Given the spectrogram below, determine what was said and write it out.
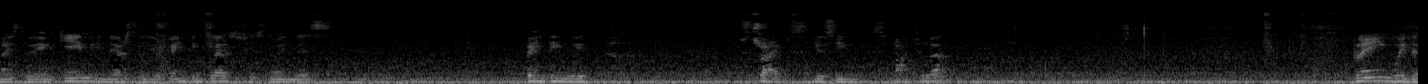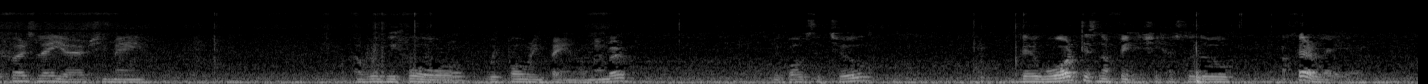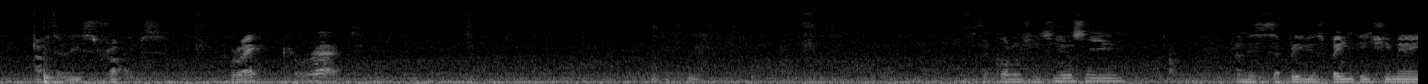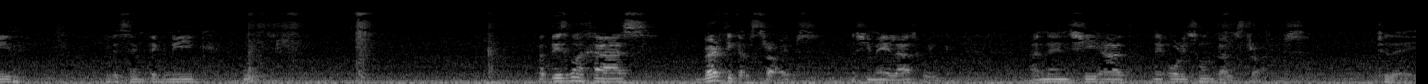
my student Kim in her studio painting class. She's doing this painting with stripes using spatula. Playing with the first layer she made a week before with pouring paint, remember? We posted two. The work is not finished. She has to do a third layer after this stripes, correct? Correct. the color she's using. And this is a previous painting she made with the same technique. But this one has vertical stripes that she made last week. And then she add the horizontal stripes today.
